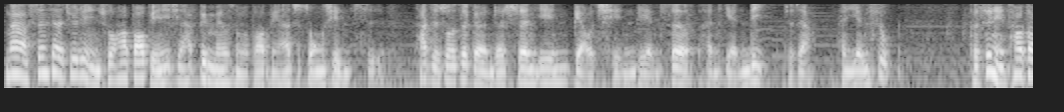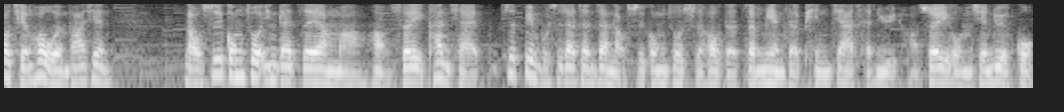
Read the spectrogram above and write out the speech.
那声色俱厉，你说它褒贬义，其实它并没有什么褒贬，它是中性词。他只说这个人的声音、表情、脸色很严厉，就这样，很严肃。可是你套到前后文，发现老师工作应该这样吗？哈，所以看起来这并不是在称赞老师工作时候的正面的评价成语哈，所以我们先略过。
